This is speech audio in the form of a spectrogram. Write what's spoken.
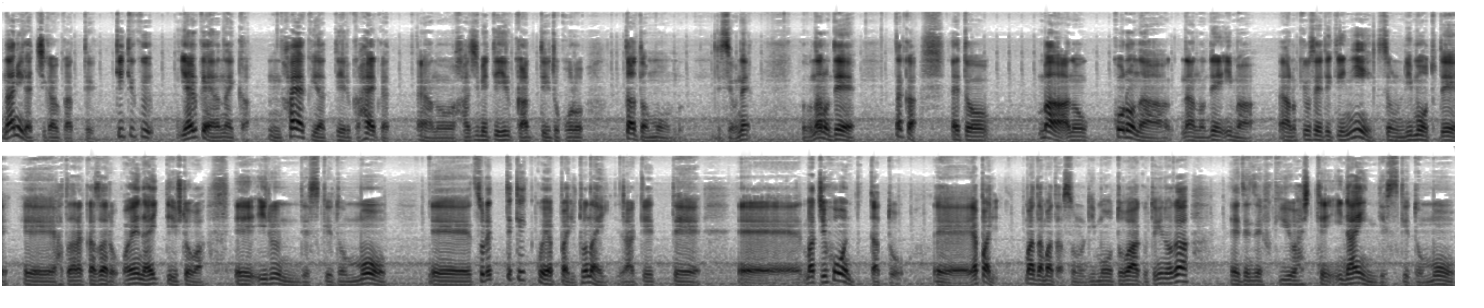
何が違うかって、結局、やるかやらないか、うん、早くやっているか、早くあの、始めているかっていうところだと思うんですよね。なので、なんか、えっと、まあ、あの、コロナなので今、あの、強制的に、そのリモートで、えー、働かざるを得ないっていう人は、えー、いるんですけども、えー、それって結構やっぱり都内だけって、えー、まあ、地方だと、えー、やっぱりまだまだそのリモートワークというのが、えー、全然普及はしていないんですけども、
